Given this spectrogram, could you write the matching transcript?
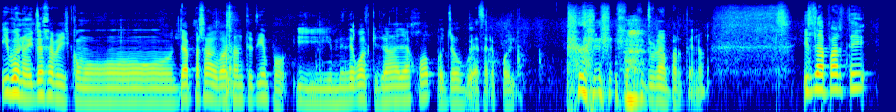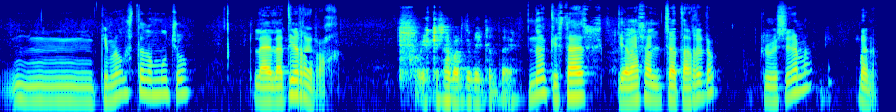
y bueno, ya sabéis, como ya ha pasado bastante tiempo y me da igual que yo la haya jugado, pues yo voy a hacer spoiler. de una parte, ¿no? Y es la parte mm, que me ha gustado mucho, la de la Tierra Roja. Es que esa parte me encanta, eh. ¿No? Que estás, que vas al chatarrero, creo que se llama. Bueno.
